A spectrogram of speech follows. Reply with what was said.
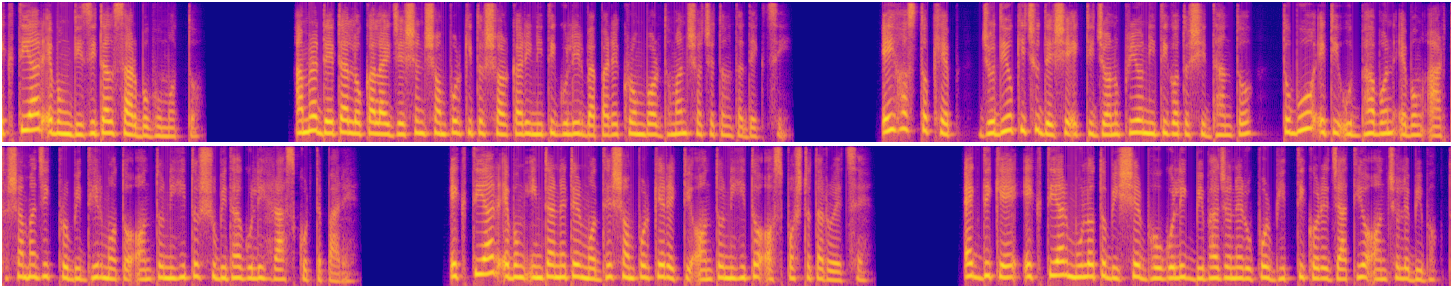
এখতিয়ার এবং ডিজিটাল সার্বভৌমত্ব। আমরা ডেটা লোকালাইজেশন সম্পর্কিত সরকারি নীতিগুলির ব্যাপারে ক্রমবর্ধমান সচেতনতা দেখছি। এই হস্তক্ষেপ যদিও কিছু দেশে একটি জনপ্রিয় নীতিগত সিদ্ধান্ত, তবুও এটি উদ্ভাবন এবং আর্থসামাজিক প্রবৃদ্ধির মতো অন্তর্নিহিত সুবিধাগুলি হ্রাস করতে পারে। এখতিয়ার এবং ইন্টারনেটের মধ্যে সম্পর্কের একটি অন্তর্নিহিত অস্পষ্টতা রয়েছে। একদিকে, এখতিয়ার মূলত বিশ্বের ভৌগোলিক বিভাজনের উপর ভিত্তি করে জাতীয় অঞ্চলে বিভক্ত।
